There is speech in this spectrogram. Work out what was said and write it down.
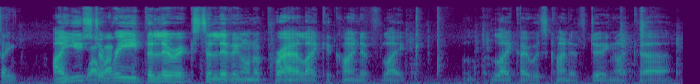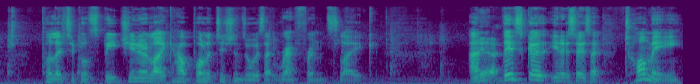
same. I used Wow, to wow. read the lyrics to "Living on a Prayer" like a kind of like, like I was kind of doing like a political speech. You know, like how politicians always like reference like, and Yeah. this goes. You know, so it's like Tommy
